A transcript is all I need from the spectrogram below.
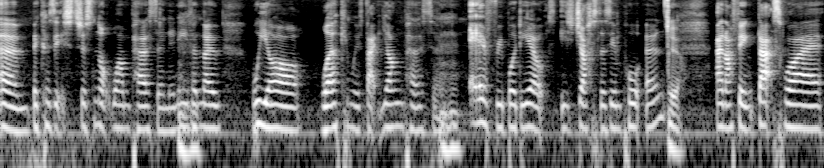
um, because it's just not one person, and even mm-hmm. though we are working with that young person, mm-hmm. everybody else is just as important. Yeah. and I think that's why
